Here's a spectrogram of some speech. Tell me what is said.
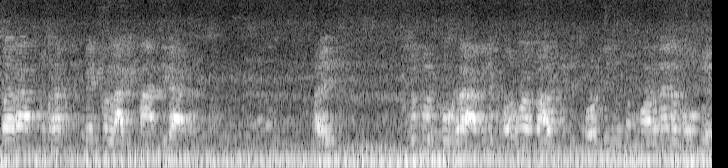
चरा मुसा पनि पेटको लागि बाँचिरहेको हुन्छ है सुँगुर कुखुरा हामीले घरमा पाल्छौँ छोडिदिनु त मर्दैन भोकले।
